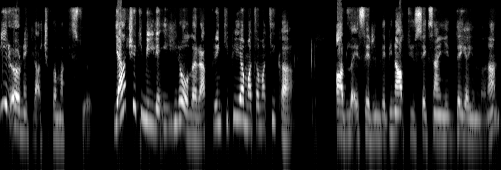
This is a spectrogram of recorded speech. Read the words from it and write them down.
Bir örnekle açıklamak istiyorum. Yer çekimi ile ilgili olarak Principia Mathematica adlı eserinde 1687'de yayınlanan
